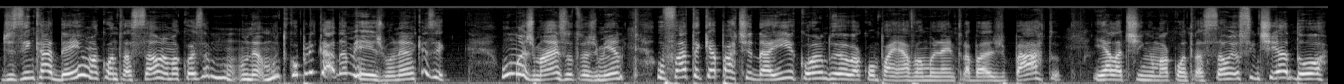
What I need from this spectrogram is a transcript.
desencadeia uma contração, é uma coisa né, muito complicada mesmo, né? Quer dizer, umas mais, outras menos. O fato é que a partir daí, quando eu acompanhava a mulher em trabalho de parto e ela tinha uma contração, eu sentia dor.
